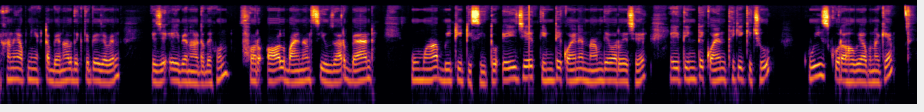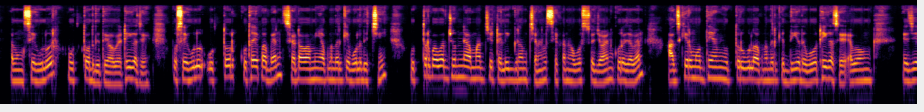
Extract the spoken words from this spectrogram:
এখানে আপনি একটা ব্যানার দেখতে পেয়ে যাবেন। এই যে এই ব্যানারটা দেখুন। For all Binance user banned উমা বিটিটিসি তো এই যে তিনটে কয়েনের নাম দেওয়া রয়েছে, এই তিনটে কয়েন থেকে কিছু কুইজ করা হবে আপনাকে। এবং সেগুলোর উত্তর দিতে হবে, ঠিক আছে? তো সেগুলোর উত্তর কোথায় পাবেন সেটাও আমি আপনাদেরকে বলে দিচ্ছি। উত্তর পাওয়ার জন্য আমার যে টেলিগ্রাম চ্যানেল সেখানে অবশ্যই জয়েন করে যাবেন। আজকের মধ্যে আমি উত্তরগুলো আপনাদেরকে দিয়ে দেবো, ঠিক আছে? এবং এই যে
